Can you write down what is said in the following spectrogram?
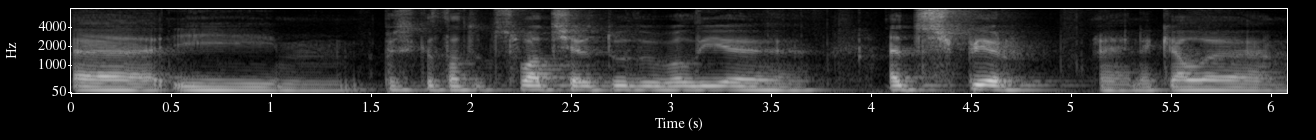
Uh, e depois aquilo está tudo suado, cheira tudo ali a, a desespero, é? naquela,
